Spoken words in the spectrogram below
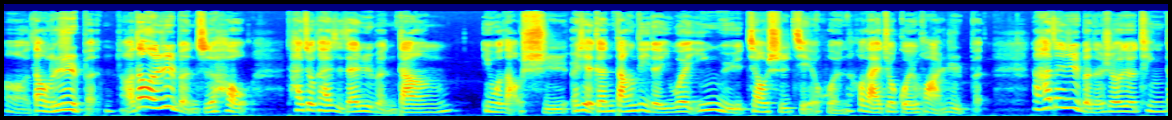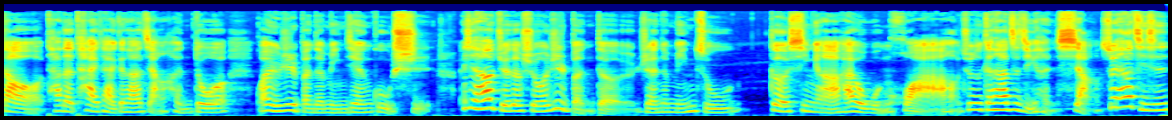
呃到了日本。啊，到了日本之后，他就开始在日本当英文老师，而且跟当地的一位英语教师结婚，后来就规划日本。那他在日本的时候，就听到他的太太跟他讲很多关于日本的民间故事，而且他又觉得说日本的人的民族个性啊，还有文化啊，就是跟他自己很像，所以他其实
